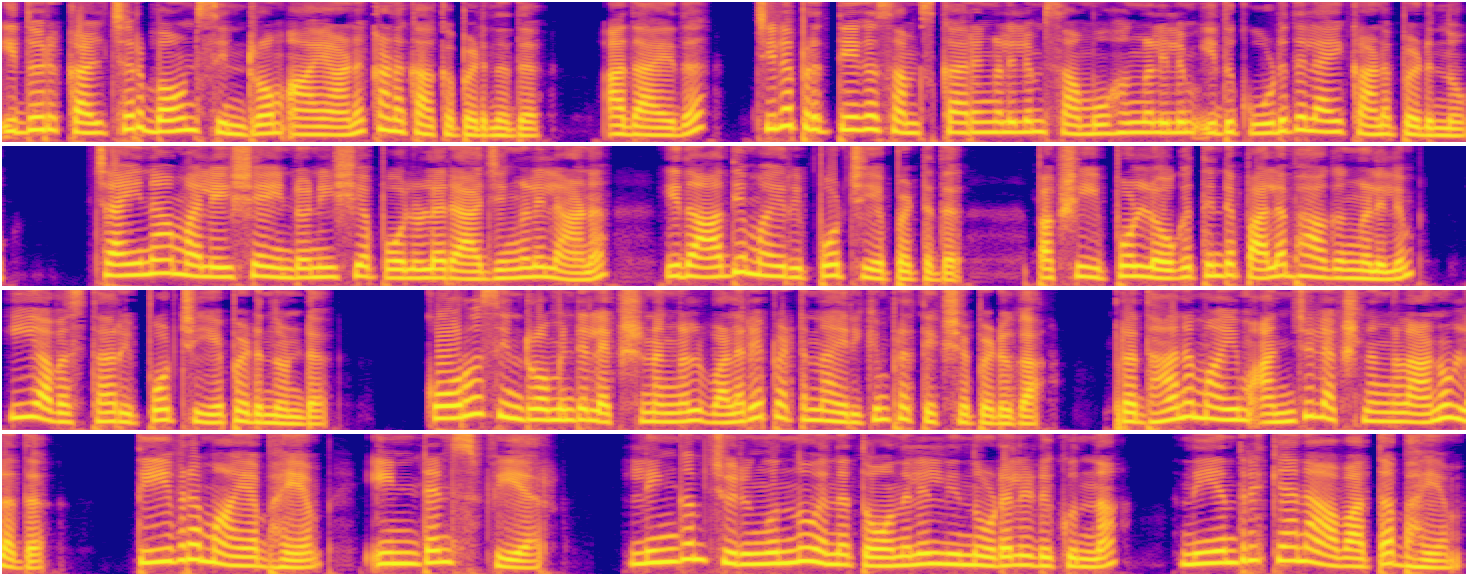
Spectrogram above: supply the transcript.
ഇതൊരു കൾച്ചർ ബൗണ്ട് സിൻഡ്രോം ആയാണ് കണക്കാക്കപ്പെടുന്നത്. അതായത് ചില പ്രത്യേക സംസ്കാരങ്ങളിലും സമൂഹങ്ങളിലും ഇത് കൂടുതലായി കാണപ്പെടുന്നു. ചൈന മലേഷ്യ ഇന്തോനേഷ്യ പോലുള്ള രാജ്യങ്ങളിലാണ് ഇത് ആദ്യമായി റിപ്പോർട്ട് ചെയ്യപ്പെട്ടത്. പക്ഷേ ഇപ്പോൾ ലോകത്തിന്റെ പല ഭാഗങ്ങളിലും ഈ അവസ്ഥ റിപ്പോർട്ട് ചെയ്യപ്പെടുന്നുണ്ട്. കോറോ സിൻഡ്രോമിന്റെ ലക്ഷണങ്ങൾ വളരെ പെട്ടെന്നായിരിക്കും പ്രത്യക്ഷപ്പെടുക. പ്രധാനമായും അഞ്ചു ലക്ഷണങ്ങളാണുള്ളത്. തീവ്രമായ ഭയം ഇന്റൻസ് ഫിയർ ലിംഗം ചുരുങ്ങുന്നു എന്ന തോന്നലിൽ നിന്ന് ഉടലെടുക്കുന്ന നിയന്ത്രിക്കാനാവാത്ത ഭയം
